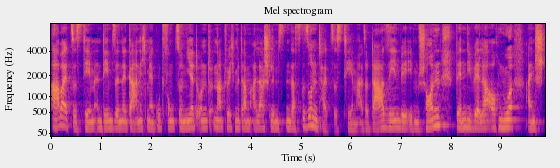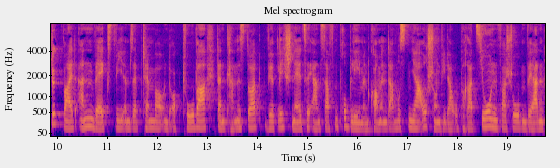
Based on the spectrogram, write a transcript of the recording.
Arbeitssystem in dem Sinne gar nicht mehr gut funktioniert und natürlich mit am allerschlimmsten das Gesundheitssystem. Also da sehen wir eben schon, wenn die Welle auch nur ein Stück weit anwächst, wie im September und Oktober, dann kann es dort wirklich schnell zu ernsthaften Problemen kommen. Da mussten ja auch schon wieder Operationen verschoben werden.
